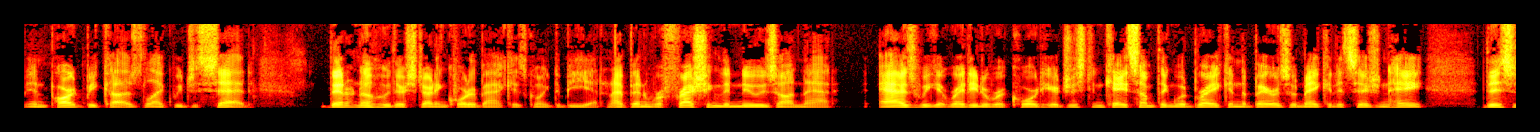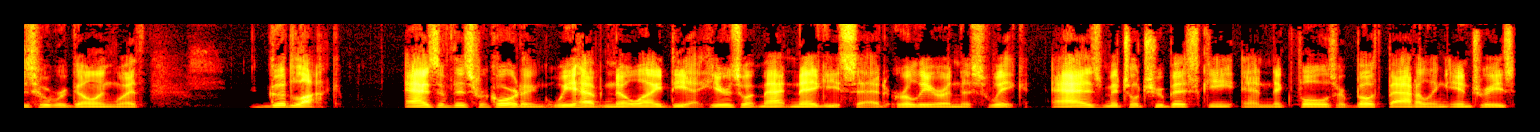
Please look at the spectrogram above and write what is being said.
in part because, like we just said, they don't know who their starting quarterback is going to be yet, and I've been refreshing the news on that as we get ready to record here, just in case something would break and the Bears would make a decision. Hey, this is who we're going with. Good luck as of this recording, we have no idea. Here's what Matt Nagy said earlier in this week. As Mitchell Trubisky and Nick Foles are both battling injuries,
